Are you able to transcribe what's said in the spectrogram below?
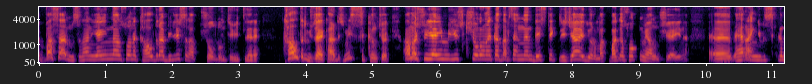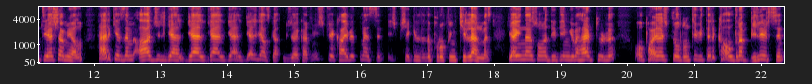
e, basar mısın? Hani yayından sonra kaldırabilirsin atmış olduğum tweetleri. Kaldır güzel kardeşim hiç sıkıntı yok. Ama şu yayın bir 100 kişi olana kadar senden destek rica ediyorum. Bak baga sokmayalım şu yayını. Ee, herhangi bir sıkıntı yaşamayalım. Herkesten acil gel gel gel gel gel yaz güzel kardeşim. Hiçbir şey kaybetmezsin. Hiçbir şekilde de profilin kirlenmez. Yayından sonra dediğim gibi her türlü o paylaşmış olduğun tweetleri kaldırabilirsin.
